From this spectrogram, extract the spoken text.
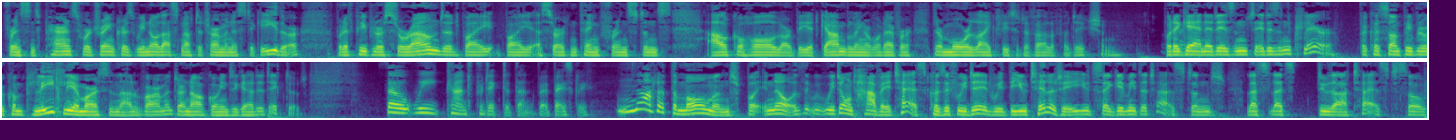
for instance, parents were drinkers, we know that's not deterministic either. But if people are surrounded by, by a certain thing, for instance, alcohol or be it gambling or whatever, they're more likely to develop addiction. But again, it isn't, it isn't clear because some people who are completely immersed in that environment are not going to get addicted. So we can't predict it then, but basically. Not at the moment, but no, th- we don't have a test because if we did, with the utility, you'd say, "Give me the test and let's let's do that test." So,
